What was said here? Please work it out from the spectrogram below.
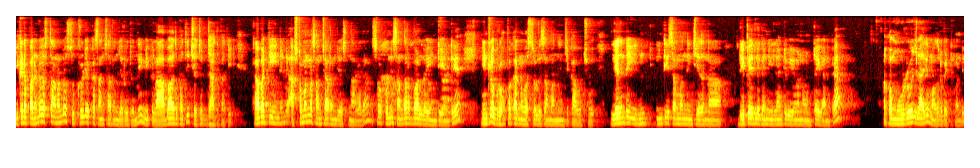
ఇక్కడ పన్నెండవ స్థానంలో శుక్రుడి యొక్క సంచారం జరుగుతుంది మీకు లాభాధిపతి చతుర్థాధిపతి. కాబట్టి ఏంటంటే అష్టమంలో సంచారం చేస్తున్నారు కదా సో కొన్ని సందర్భాల్లో ఏంటి అంటే ఇంట్లో గృహోపకరణ వస్తువులకు సంబంధించి కావచ్చు లేదంటే ఇంటికి సంబంధించి ఏదైనా రిపేర్లు కానీ ఇలాంటివి ఏమైనా ఉంటాయి కనుక ఒక మూడు రోజులు ఆగి మొదలు పెట్టుకోండి.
